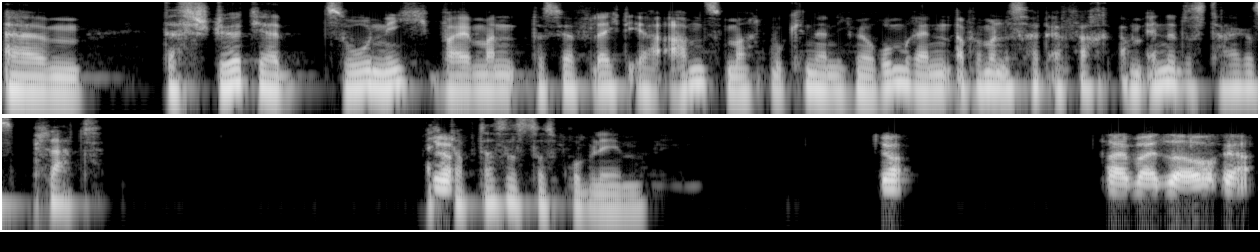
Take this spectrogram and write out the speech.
Ähm, das stört ja so nicht, weil man das ja vielleicht eher abends macht, wo Kinder nicht mehr rumrennen, aber man ist halt einfach am Ende des Tages platt. Ich Ja. glaube, das ist das Problem. teilweise auch, ja.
